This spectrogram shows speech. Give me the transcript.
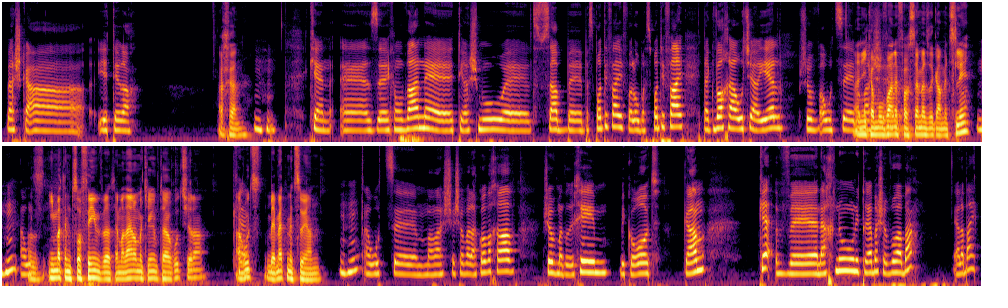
והשקעה יתרה. אכן. כן, אה, אז אה, כמובן אה, תירשמו סאב בספוטיפיי, פולו בספוטיפיי, תעקבו אחרי הערוץ של אריאל, שוב ערוץ ממש... אני כמובן אפרסם את זה גם אצלי, אז אם אתם צופים ואתם עדיין לא מכירים את הערוץ שלה, כן. ערוץ באמת מצוין. ערוץ ממש שווה לעקוב אחריו, שוב מדריכים, ביקורות גם. כן, ואנחנו נתראה בשבוע הבא, יאללה ביי.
